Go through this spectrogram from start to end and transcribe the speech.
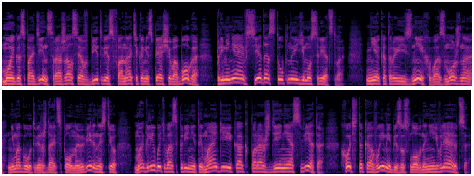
Мой господин сражался в битве с фанатиками спящего бога, применяя все доступные ему средства. Некоторые из них, возможно, не могу утверждать с полной уверенностью, могли быть восприняты магией как порождение света, хоть таковыми, безусловно, не являются.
